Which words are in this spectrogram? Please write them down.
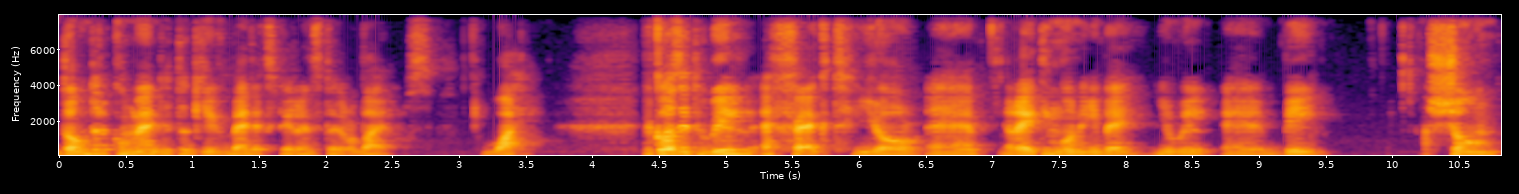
don't recommend you to give bad experience to your buyers. Why? Because it will affect your uh, rating on eBay, you will uh, be shown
